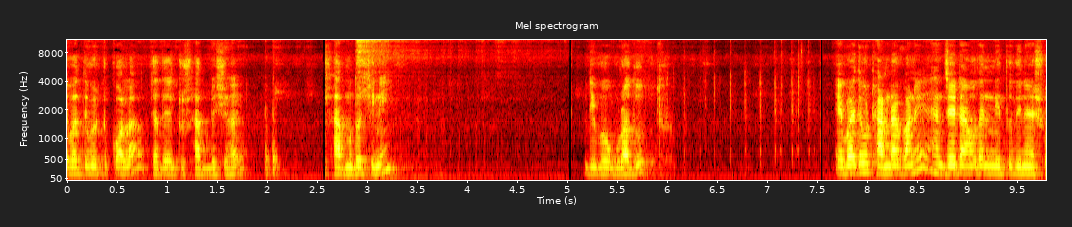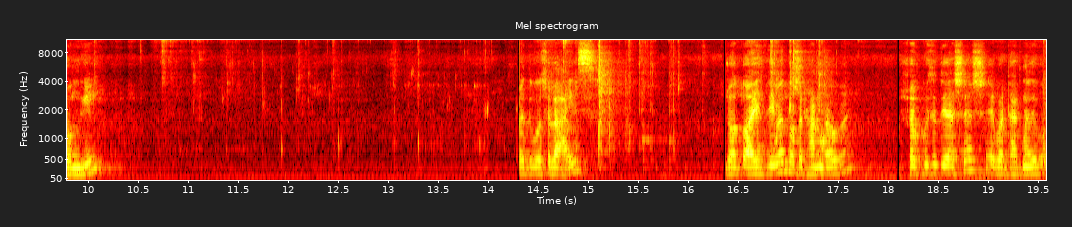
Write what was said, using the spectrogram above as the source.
এবার দেবো একটু কলা, যাতে একটু স্বাদ বেশি হয়। স্বাদ মতো চিনি। দিব গুঁড়া দুধ। এবার দেবো ঠান্ডা পানি, যেটা আমাদের নিত্যদিনের সঙ্গী। এবার দেবো ছিল আইস যত আইস দিবেন, তত ঠান্ডা হবে। সব কিছু দেওয়া শেষ, এবার ঢাকনা দেবো।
